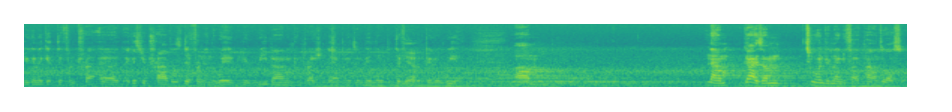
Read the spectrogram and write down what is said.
you're going to get different. Tra- uh, I guess your travel's different and the way your rebound and compression dampening is going to be a little bit different with a bigger wheel. Um, now, guys, I'm 295 pounds also,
